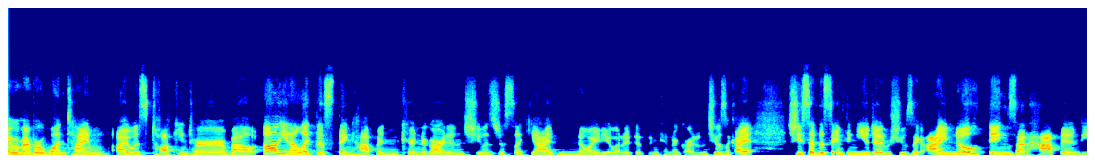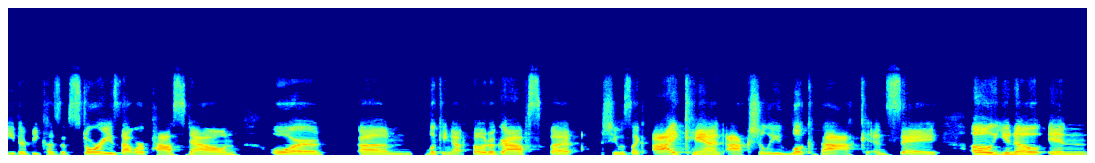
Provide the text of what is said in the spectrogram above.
I remember one time I was talking to her about, oh, you know, like this thing happened in kindergarten. She was just like, yeah, I have no idea what I did in kindergarten. She was like, I, she said the same thing you did. She was like, I know things that happened either because of stories that were passed down or um, looking at photographs, but she was like, I can't actually look back and say, oh, you know, in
